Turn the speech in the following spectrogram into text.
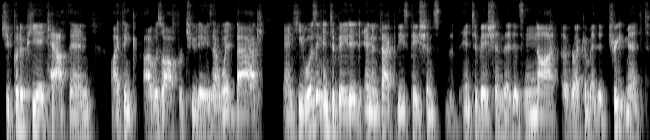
She put a PA cath in. I think I was off for two days. I went back and he wasn't intubated. And in fact, these patients, intubation that is not a recommended treatment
